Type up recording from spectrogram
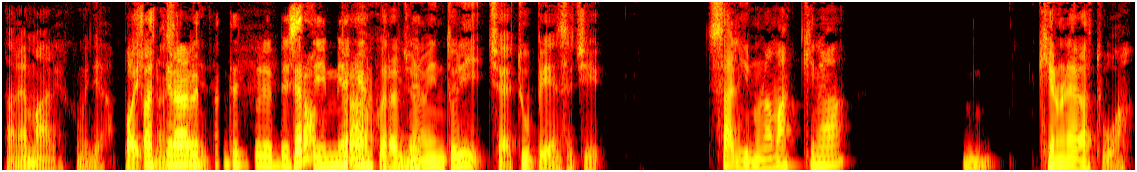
non è male come idea. Poi fa tirare tante di quelle bestemmie. Però, però quel ragionamento lì, cioè tu pensaci, sali in una macchina che non è la tua.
